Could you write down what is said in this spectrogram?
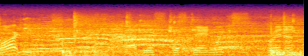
Martin. Douglas to Stanwicks. Brennan. He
